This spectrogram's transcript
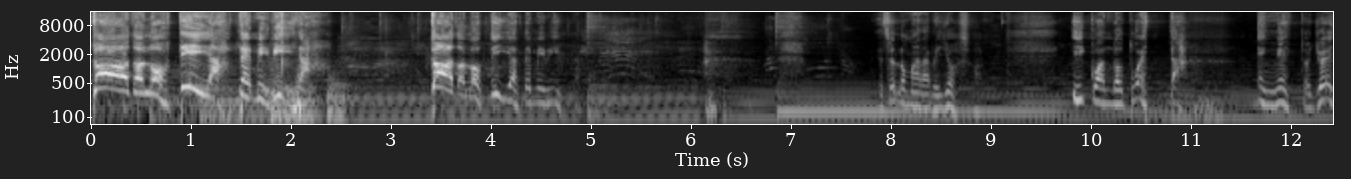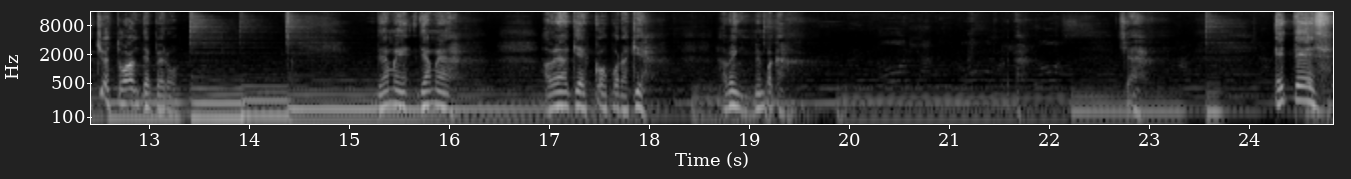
todos los días de mi vida. Todos los días de mi vida. Eso es lo maravilloso. Y cuando tú estás en esto, yo he hecho esto antes, pero déjame, déjame a ver aquí, por aquí. A ven, ven para acá. Ya. este es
